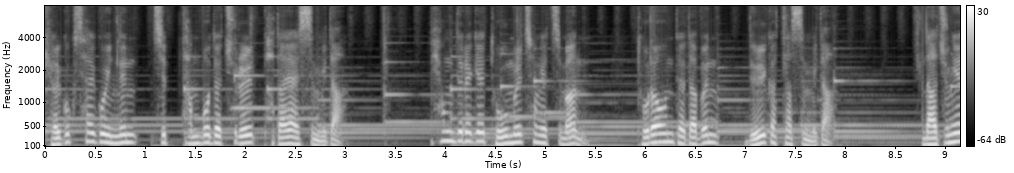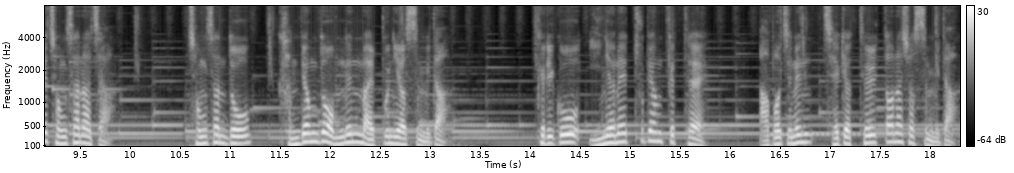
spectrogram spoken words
결국 살고 있는 집 담보대출을 받아야 했습니다. 형들에게 도움을 청했지만 돌아온 대답은 늘 같았습니다. 나중에 정산하자. 정산도 간병도 없는 말뿐이었습니다. 그리고 2년의 투병 끝에 아버지는 제 곁을 떠나셨습니다.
